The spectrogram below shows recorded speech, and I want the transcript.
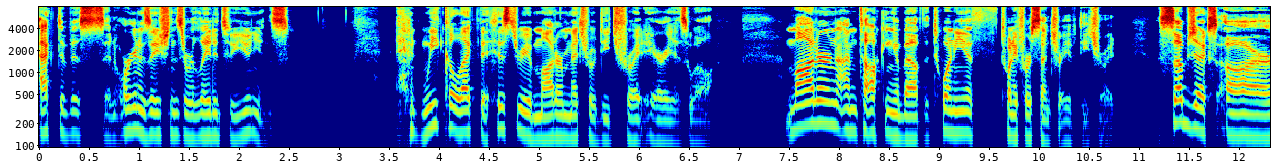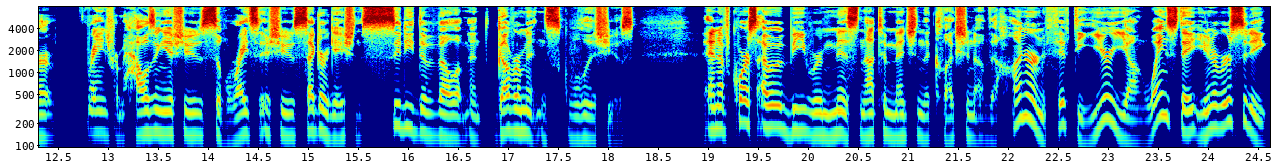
activists, and organizations related to unions. And we collect the history of modern metro Detroit area as well. Modern, I'm talking about the 20th, 21st century of Detroit. Subjects are range from housing issues, civil rights issues, segregation, city development, government and school issues. And of course, I would be remiss not to mention the collection of the 150 year young Wayne State University.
